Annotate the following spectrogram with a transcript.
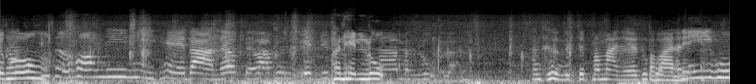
จงลงอยู่เธอห้องนี่นี่เทดานแล้วแต่ว่าเพิ่นเอ็ดอยู่เพิ่นเฮ็ดลุมันลุละทางถึงก็จะประมาณนี้แหละทุกปคระนมาณนี้อันนี้ฮู้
